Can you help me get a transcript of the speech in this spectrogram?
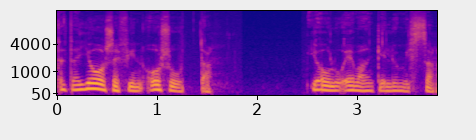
tätä Joosefin osuutta jouluevankeliumissa.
